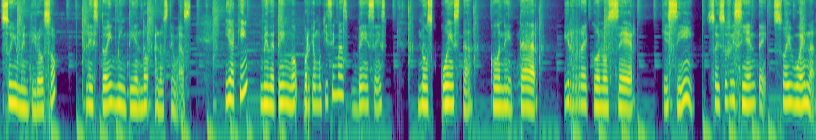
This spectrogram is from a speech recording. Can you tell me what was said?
soy un mentiroso, le estoy mintiendo a los demás. Y aquí me detengo porque muchísimas veces nos cuesta conectar y reconocer que sí, soy suficiente, soy buena.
